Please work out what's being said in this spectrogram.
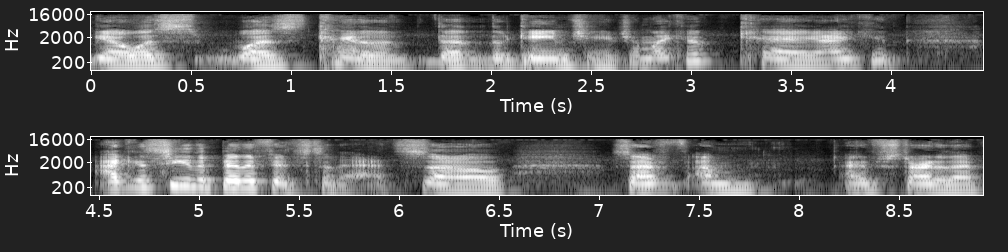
you know, was was kind of the the game changer. I'm like, okay, I can I can see the benefits to that. So so I've I'm I've started that.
